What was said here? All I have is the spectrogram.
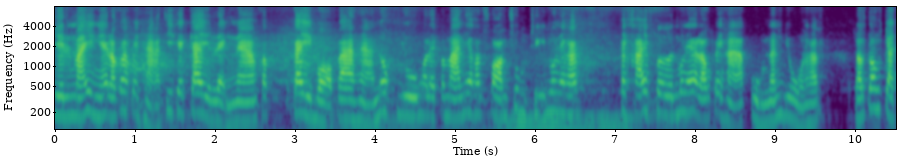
เย็นไหมอย่างเงี้ยเราก็ไปหาที่ใกล้ ๆ แหล่งน้ำก็ใกล้บ่อปลาหานกยูงอะไรประมาณเนี้ยครับฟอร์มชุ่มชื้นพวกเนี้ยครับ คล้ายๆเฟิร์นพวกเนี้ยเราก็ไปหากลุ่มนั้นอยู่นะครับ เราต้องจัด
